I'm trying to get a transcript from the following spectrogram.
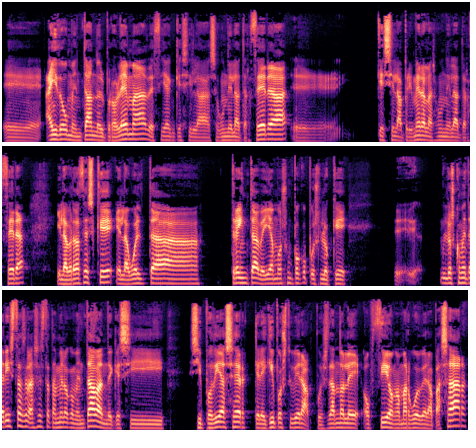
Eh, ha ido aumentando el problema, decían que si la segunda y la tercera, eh, que si la primera, la segunda y la tercera. Y la verdad es que en la vuelta 30 veíamos un poco pues lo que eh, los comentaristas de la sexta también lo comentaban, de que si, si podía ser que el equipo estuviera pues dándole opción a Mark Webber a pasar,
